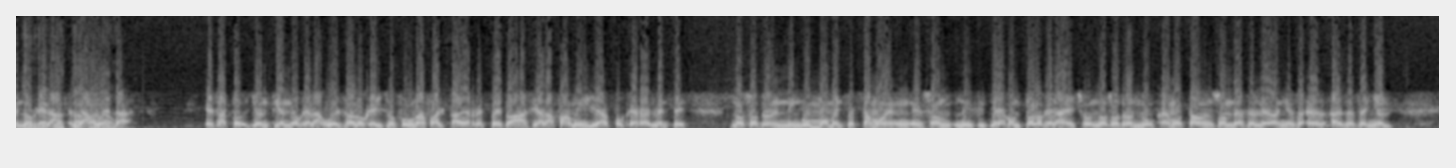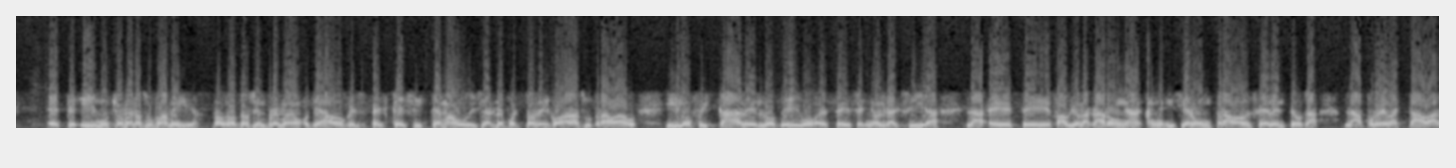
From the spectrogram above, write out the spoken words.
entiendo que Rico la, está la parado. jueza Exacto, yo entiendo que la jueza lo que hizo fue una falta de respeto hacia la familia, porque realmente nosotros en ningún momento estamos en, en son, ni siquiera con todo lo que le ha hecho, nosotros nunca hemos estado en son de hacerle daño a ese- a ese señor, este, y mucho menos su familia. Nosotros siempre hemos dejado que el, que el sistema judicial de Puerto Rico haga su trabajo y los fiscales, los digo, este señor García, la, este Fabiola Carón han- hicieron un trabajo excelente, o sea, la prueba estaba,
